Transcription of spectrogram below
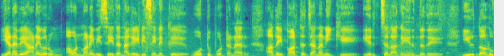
எனவே அனைவரும் அவன் மனைவி செய்த நகை டிசைனுக்கு ஓட்டு போட்டனர். அதை பார்த்த ஜனனிக்கு எரிச்சலாக இருந்தது. இருந்தாலும்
